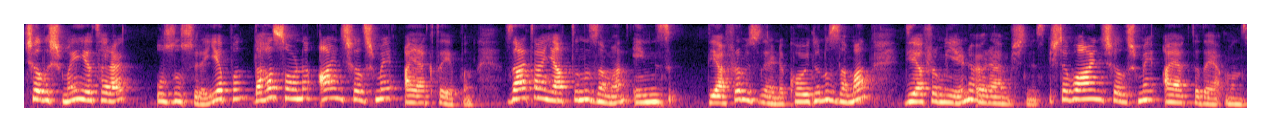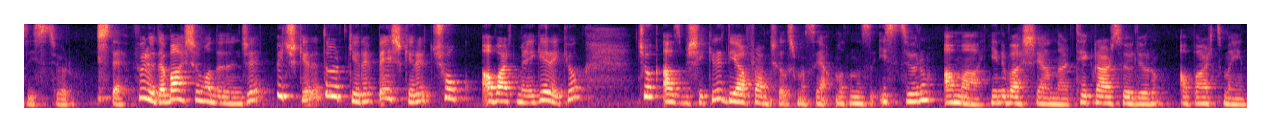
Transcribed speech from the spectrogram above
çalışmayı yatarak uzun süre yapın. Daha sonra aynı çalışmayı ayakta yapın. Zaten yattığınız zaman elinizi diyafram üzerine koyduğunuz zaman diyaframın yerini öğrenmişsiniz. İşte bu aynı çalışmayı ayakta da yapmanızı istiyorum. İşte flüde başlamadan önce 3 kere, 4 kere, 5 kere çok abartmaya gerek yok. Çok az bir şekilde diyafram çalışması yapmanızı istiyorum ama yeni başlayanlar tekrar söylüyorum abartmayın.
